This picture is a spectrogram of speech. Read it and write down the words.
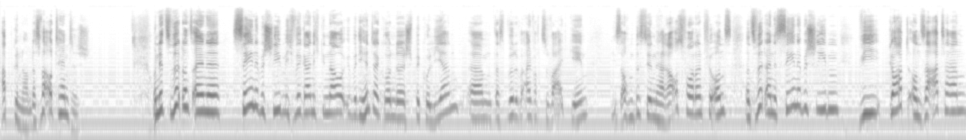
abgenommen. Das war authentisch. Und jetzt wird uns eine Szene beschrieben, ich will gar nicht genau über die Hintergründe spekulieren, ähm, das würde einfach zu weit gehen. Die ist auch ein bisschen herausfordernd für uns. Uns wird eine Szene beschrieben, wie Gott und Satan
